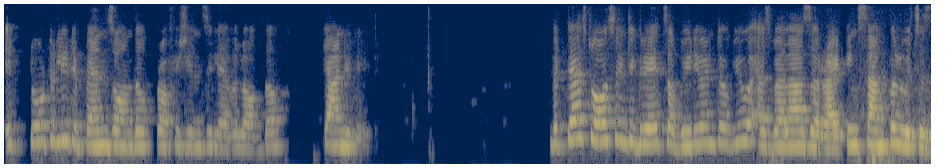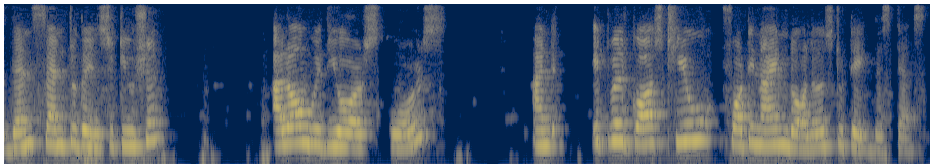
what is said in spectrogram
it totally depends on the proficiency level of the candidate. The test also integrates a video interview as well as a writing sample, which is then sent to the institution along with your scores. And it will cost you $49 to take this test.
